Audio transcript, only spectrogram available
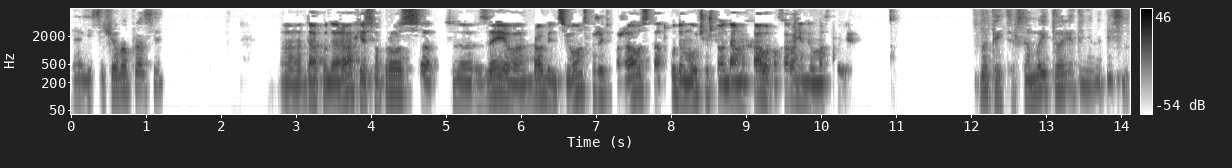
Есть еще вопросы? Да, Кударав, есть вопрос от э, Зеева. Робин Сион, скажите, пожалуйста, откуда мы учим, что Адам и Хава похоронены в Махпыле? Смотрите, в самой Торе это не написано.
